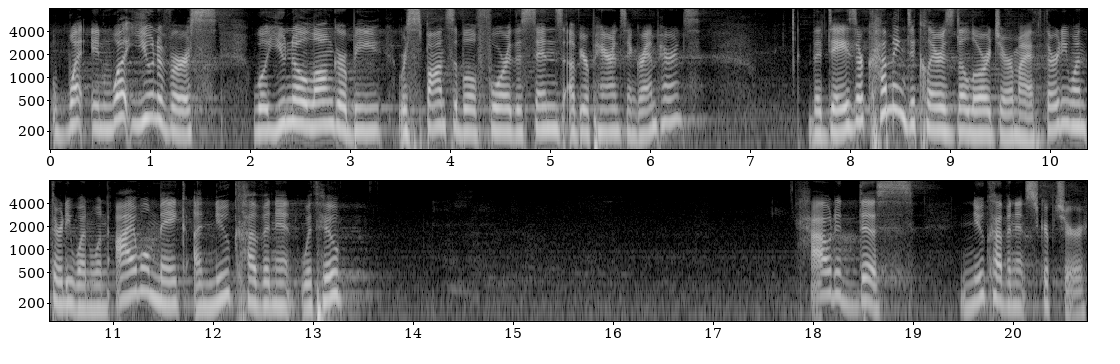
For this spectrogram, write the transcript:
what, in what universe will you no longer be responsible for the sins of your parents and grandparents? The days are coming, declares the Lord, Jeremiah 31 31, when I will make a new covenant with who? How did this new covenant scripture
